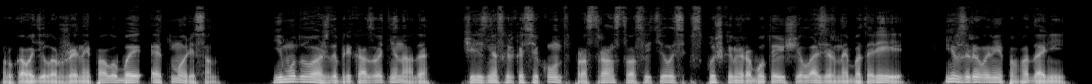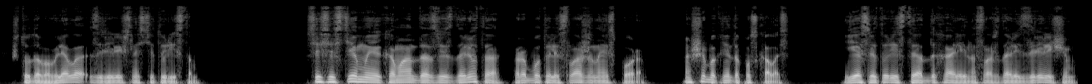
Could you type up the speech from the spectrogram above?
Руководил оружейной палубой Эд Моррисон. Ему дважды приказывать не надо. Через несколько секунд пространство осветилось вспышками работающей лазерной батареи и взрывами попаданий, что добавляло зрелищности туристам. Все системы и команда звездолета работали слаженно и споро. Ошибок не допускалось. Если туристы отдыхали и наслаждались зрелищем,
